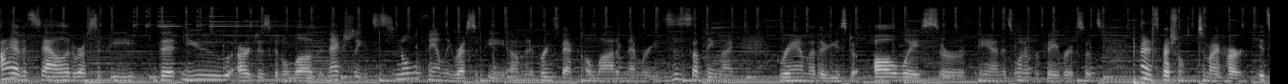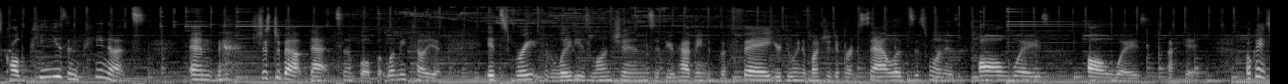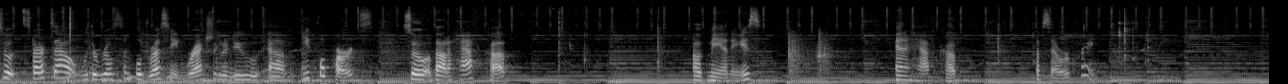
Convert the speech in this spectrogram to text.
I have a salad recipe that you are just going to love. And actually, it's an old family recipe um, and it brings back a lot of memories. This is something my grandmother used to always serve, and it's one of her favorites, so it's kind of special to my heart. It's called peas and peanuts, and it's just about that simple. But let me tell you, it's great for the ladies' luncheons. If you're having a buffet, you're doing a bunch of different salads, this one is always, always a hit. Okay, so it starts out with a real simple dressing. We're actually going to do um, equal parts so about a half cup of mayonnaise and a half cup of sour cream.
